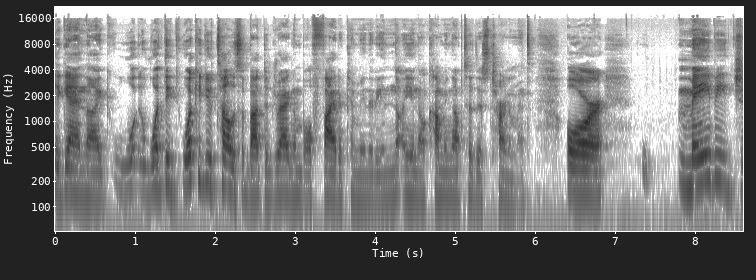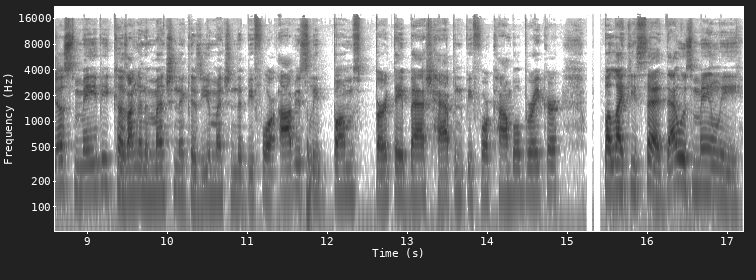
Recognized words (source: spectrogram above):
again, like what what did what could you tell us about the Dragon Ball Fighter community? You know, coming up to this tournament, or maybe just maybe because i'm going to mention it because you mentioned it before obviously bum's birthday bash happened before combo breaker but like you said that was mainly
